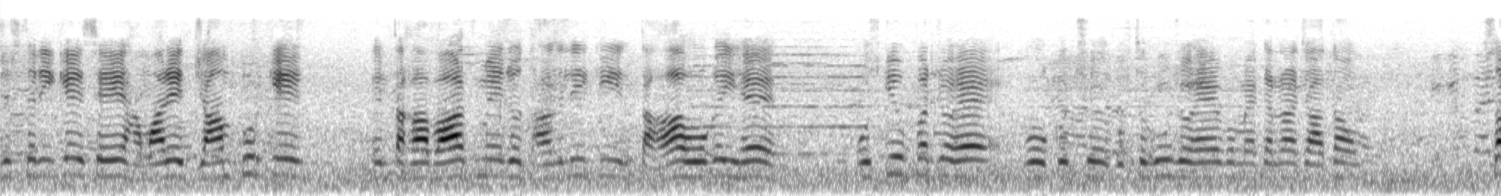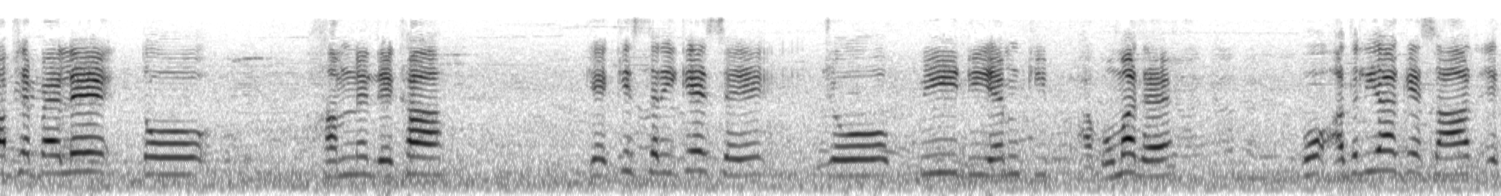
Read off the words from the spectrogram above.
जिस तरीके से हमारे जामपुर के इंतबात में जो धांधली की इंतहा हो गई है उसके ऊपर जो है, वो कुछ गुफ्तु जो है, वो मैं करना चाहता हूँ। सबसे पहले तो हमने देखा कि किस तरीके से जो पीडीएम की हुकूमत है, वो अदलिया के साथ एक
